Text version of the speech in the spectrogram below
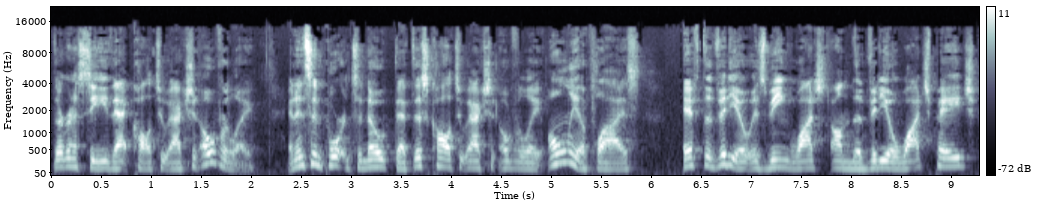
they're going to see that call to action overlay. And it's important to note that this call to action overlay only applies if the video is being watched on the video watch page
